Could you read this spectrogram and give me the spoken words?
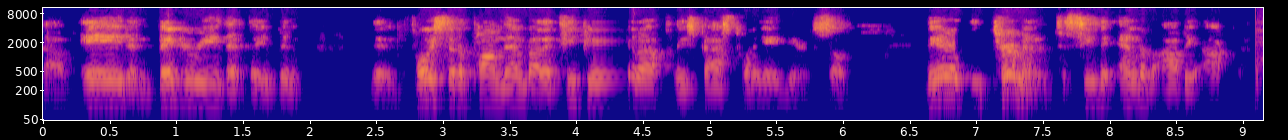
of, aid and beggary that they've been, been foisted upon them by the TPLF for these past 28 years. So they are determined to see the end of Abiy Ahmed.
